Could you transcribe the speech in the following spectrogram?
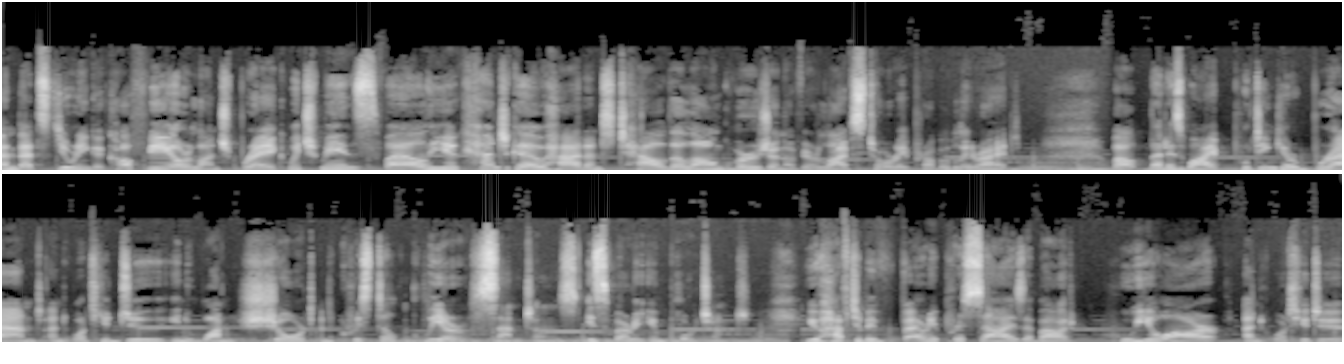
And that's during a coffee or lunch break, which means, well, you can't go ahead and tell the long version of your life story, probably, right? Well, that is why putting your brand and what you do in one short and crystal clear sentence is very important. You have to be very precise about who you are and what you do.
